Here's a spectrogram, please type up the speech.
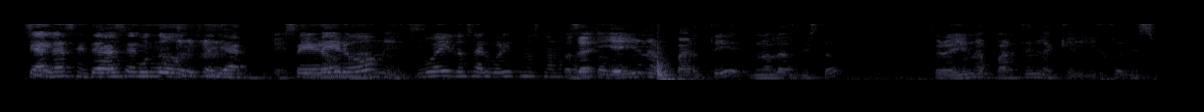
te Sí, hagan te sentir hacen un puto, mucho, o sea, ya. es que no pero, mames. güey, los algoritmos no lo O son sea, todo. y hay una parte, ¿no la has visto? Pero hay una parte en la que el hijo de su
